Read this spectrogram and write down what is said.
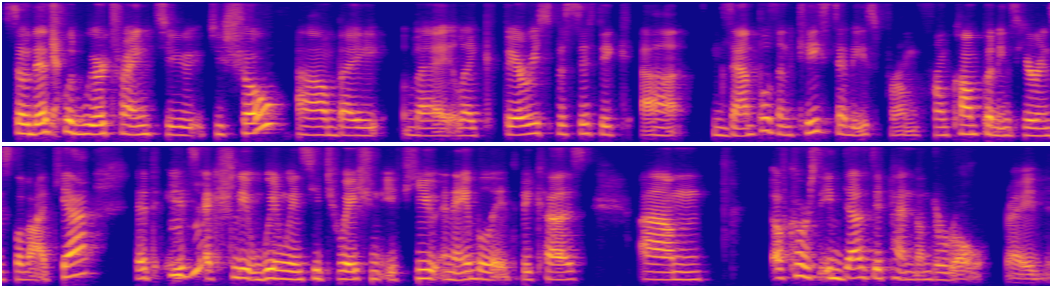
so that's yeah. what we're trying to to show uh, by by like very specific uh, examples and case studies from from companies here in slovakia that mm-hmm. it's actually a win-win situation if you enable it because um, of course it does depend on the role right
